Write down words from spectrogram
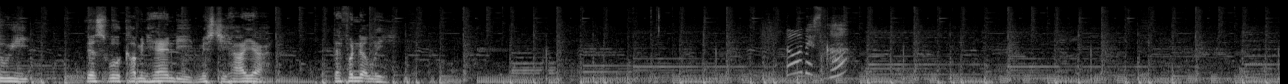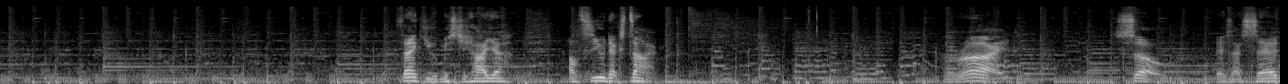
Sweet. This will come in handy, Miss Chihaya. Definitely. Thank you, Miss Chihaya. I'll see you next time. Alright. So, as I said,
